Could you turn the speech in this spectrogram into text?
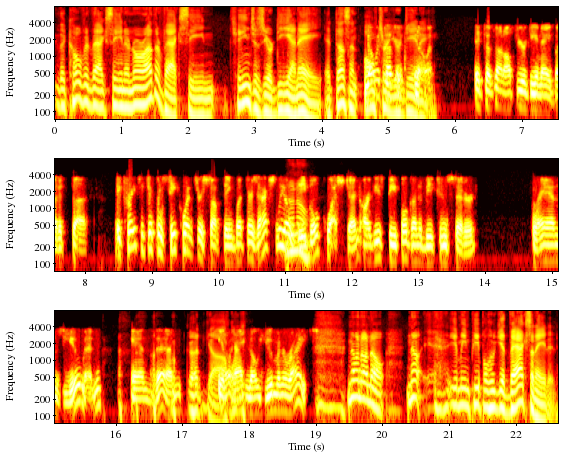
the COVID vaccine and or no other vaccine changes your DNA. It doesn't No, alter your doesn't. No, DNA. It does not alter your DNA, but it uh, it creates a different sequence or something. But there's actually a No, no. legal question: Are these people going to be considered transhuman and oh, then Good you know have no human rights? No, no, no, no. You mean people who get vaccinated?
